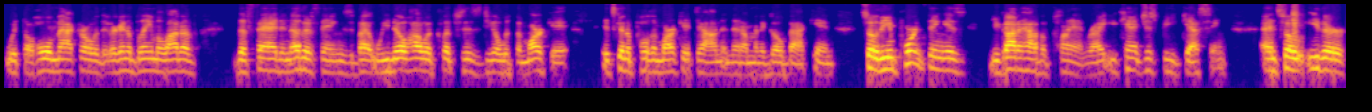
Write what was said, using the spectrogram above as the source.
with the whole macro, they're going to blame a lot of the Fed and other things, but we know how eclipses deal with the market. It's going to pull the market down, and then I'm going to go back in. So the important thing is you got to have a plan, right? You can't just be guessing. And so either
